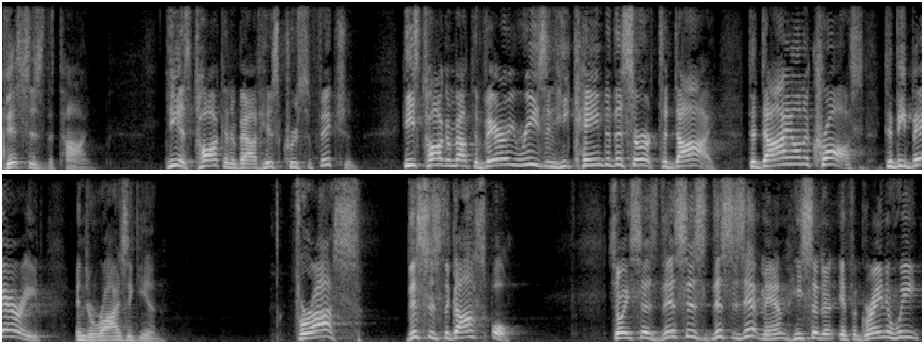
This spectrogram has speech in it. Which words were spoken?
This is the time. He is talking about his crucifixion. He's talking about the very reason he came to this earth to die, to die on a cross, to be buried, and to rise again. For us, this is the gospel. So he says, This is, this is it, man. He said, If a grain of wheat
